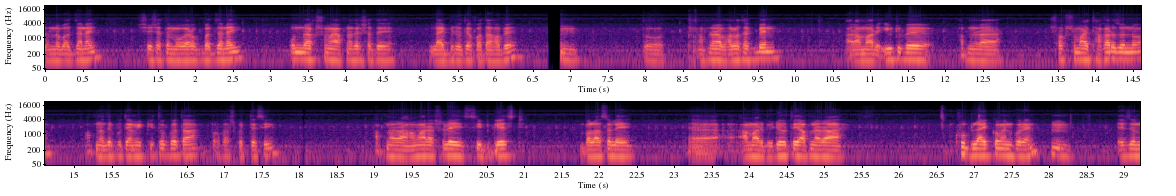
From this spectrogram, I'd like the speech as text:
ধন্যবাদ জানাই। সে সাথে মোবারকবাদ জানাই। অন্য এক সময় আপনাদের সাথে লাইভ ভিডিওতে কথা হবে। তো আপনারা ভালো থাকবেন। আর আমার ইউটিউবে আপনারা সবসময় থাকার জন্য আপনাদের প্রতি আমি কৃতজ্ঞতা প্রকাশ করতেছি। আপনারা আমার আসলে চিফ গেস্ট বলা চলে আমার ভিডিওতে আপনারা খুব লাইক কমেন্ট করেন, হুম। এই জন্য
